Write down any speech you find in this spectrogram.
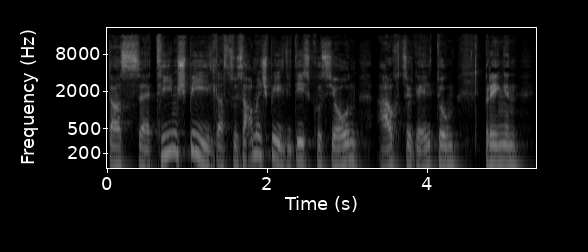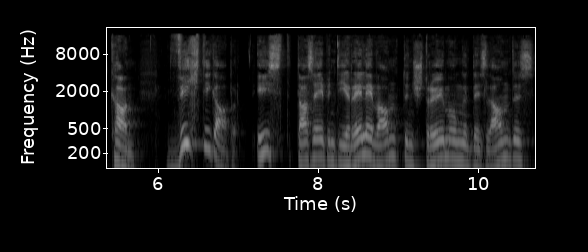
das äh, Teamspiel, das Zusammenspiel, die Diskussion auch zur Geltung bringen kann. Wichtig aber ist, dass eben die relevanten Strömungen des Landes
